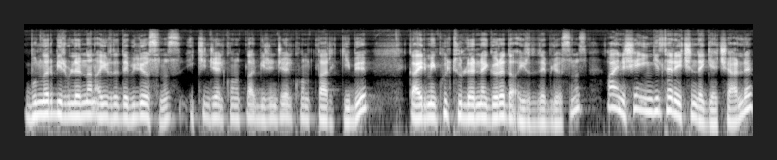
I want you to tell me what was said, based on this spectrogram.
Bunları birbirlerinden ayırt edebiliyorsunuz. İkinci el konutlar, birinci el konutlar gibi gayrimenkul türlerine göre de ayırt edebiliyorsunuz. Aynı şey İngiltere için de geçerli.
